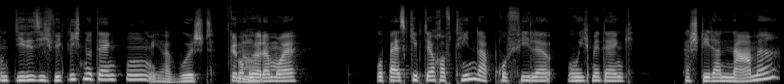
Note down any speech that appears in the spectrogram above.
Und die, die sich wirklich nur denken, ja, wurscht, Genau. mach halt einmal. Wobei es gibt ja auch auf Tinder Profile, wo ich mir denke, da steht ein Name,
